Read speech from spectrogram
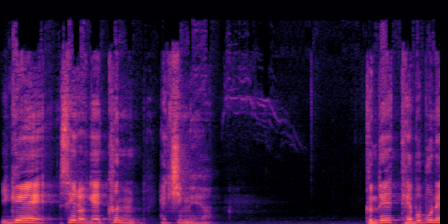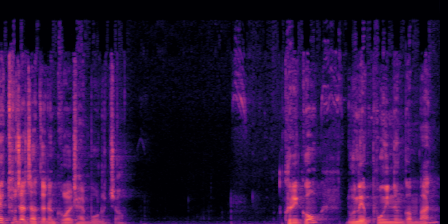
이게 세력의 큰 핵심이에요. 근데 대부분의 투자자들은 그걸 잘 모르죠. 그리고 눈에 보이는 것만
